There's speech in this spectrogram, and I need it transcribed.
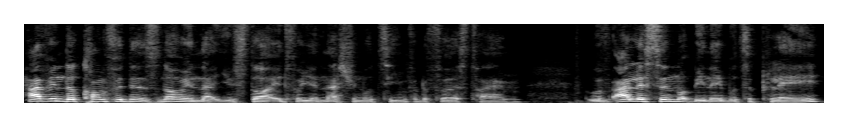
having the confidence knowing that you've started for your national team for the first time. With Alisson not being able to play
